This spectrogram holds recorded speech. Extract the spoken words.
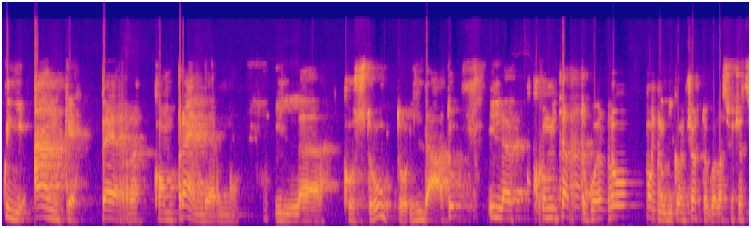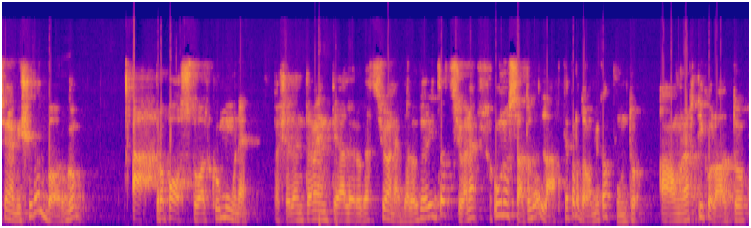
Quindi anche per comprenderne il costrutto, il dato, il Comitato Quaroni di concerto con l'Associazione Amici del Borgo ha proposto al Comune precedentemente all'erogazione dell'autorizzazione, uno stato dell'arte prodromico appunto a un'articolato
